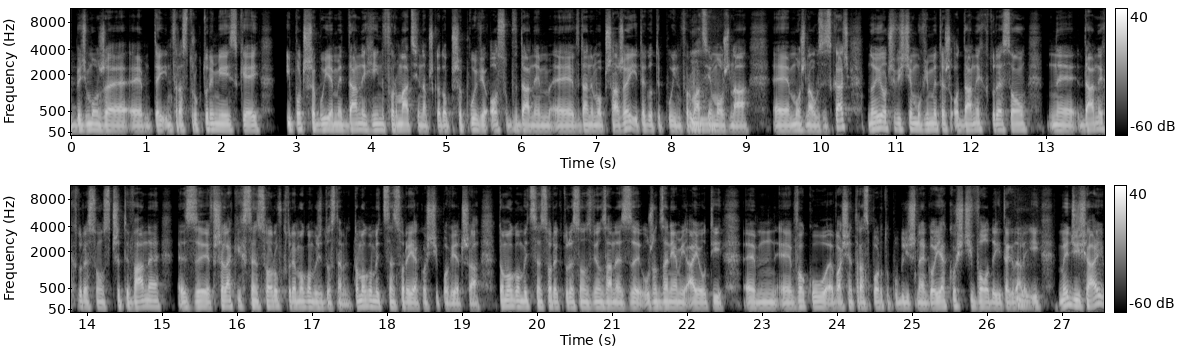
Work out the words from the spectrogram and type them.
być może tej infrastruktury miejskiej, i potrzebujemy danych i informacji, na przykład o przepływie osób w danym, w danym obszarze i tego typu informacje mm. można, można uzyskać. No i oczywiście mówimy też o danych, które są Y, danych, które są sczytywane z wszelakich sensorów, które mogą być dostępne. To mogą być sensory jakości powietrza, to mogą być sensory, które są związane z urządzeniami IoT wokół właśnie transportu publicznego, jakości wody i tak dalej. I my dzisiaj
